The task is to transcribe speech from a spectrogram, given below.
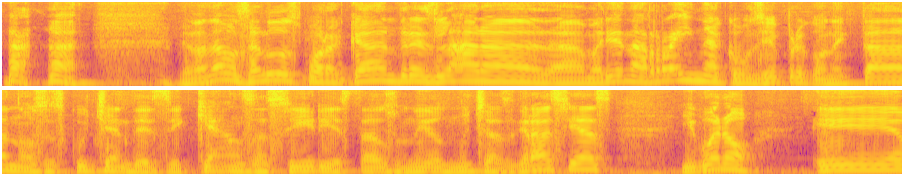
Le mandamos saludos por acá, Andrés Lara, a Mariana Reina, como siempre conectada. Nos escuchan desde Kansas City, Estados Unidos. Muchas gracias. Y bueno, eh,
